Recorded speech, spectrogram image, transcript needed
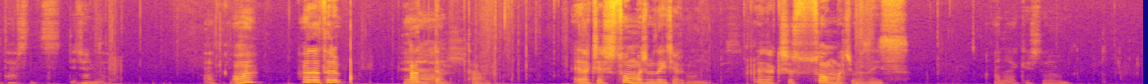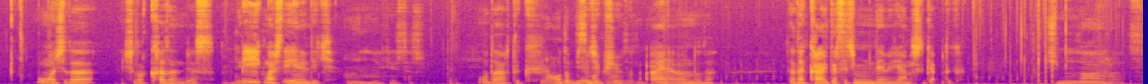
atarsınız diyeceğim de. At. Aha. Hadi atarım. Helal. Attım. Tamam. Evet arkadaşlar son maçımıza geçelim. Evet arkadaşlar son maçımızdayız. Aynen arkadaşlar. Bu maçı da inşallah kazanacağız. Bir ilk maçta yenildik. Aynen arkadaşlar. O da artık Yani o da bizim bir şey yok. zaten. Aynen onda da. Zaten karakter seçiminde bir yanlışlık yaptık. Şimdi daha rahat.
